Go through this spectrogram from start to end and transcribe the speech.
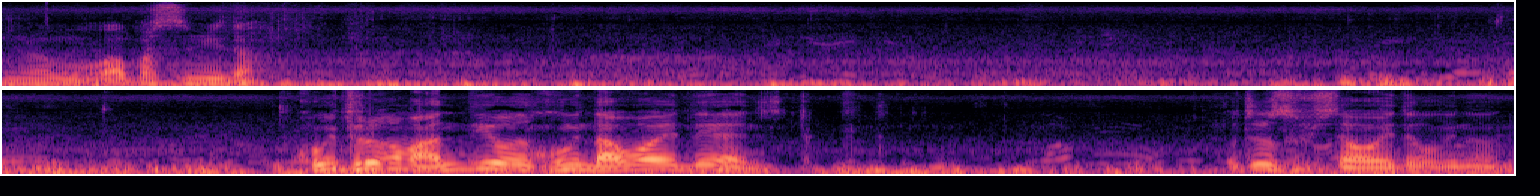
오늘 한번 와봤습니다. 거기 들어가면 안 돼요. 거기 나와야 돼. 어쩔 수 없이 나와야 돼 거기는.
